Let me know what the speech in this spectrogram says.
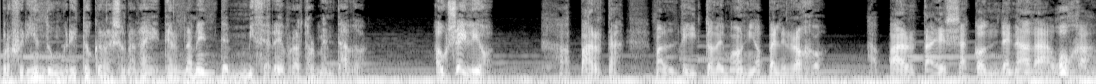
profiriendo un grito que resonará eternamente en mi cerebro atormentado. ¡Auxilio! ¡Aparta, maldito demonio pelirrojo! ¡Aparta esa condenada aguja!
